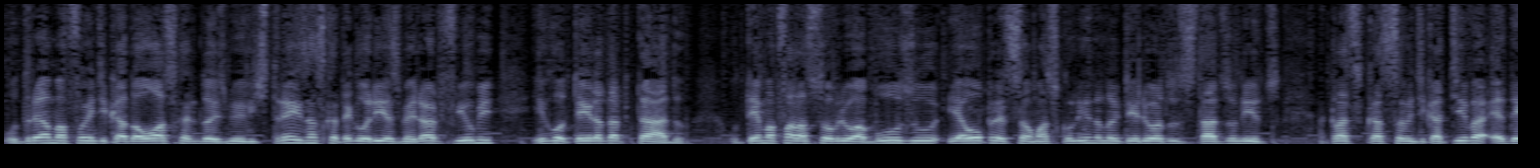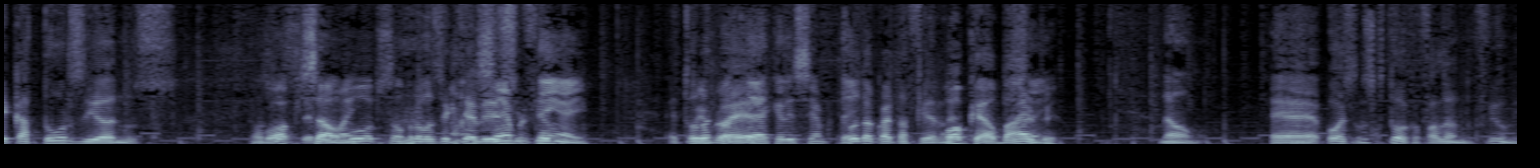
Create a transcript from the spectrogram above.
O drama foi indicado ao Oscar em 2023 nas categorias Melhor Filme e Roteiro Adaptado. O tema fala sobre o abuso e a opressão masculina no interior dos Estados Unidos. A classificação indicativa é de 14 anos. Então, Boa opção, uma hein? Boa opção para você que quer ver Sempre esse filme. tem aí. É toda Biblioteca é, ele sempre tem. Toda quarta-feira. né? Qual que é o Barbie? Não. É, pô, você não escutou o que eu falando do filme?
